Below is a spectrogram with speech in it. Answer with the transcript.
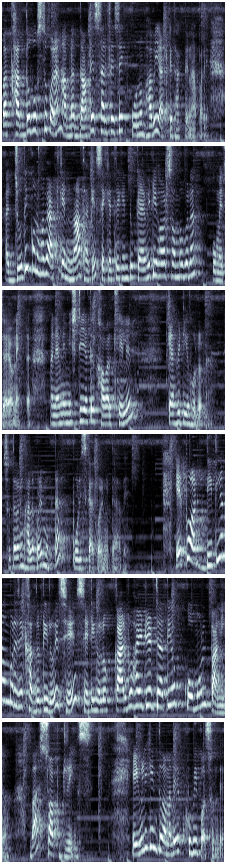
বা খাদ্যবস্তু করা আপনার দাঁতের সারফেসে কোনোভাবেই আটকে থাকতে না পারে। আর যদি কোনোভাবে আটকে না থাকে, সেক্ষেত্রে কিন্তু ক্যাভিটি হওয়ার সম্ভাবনা কমে যায় অনেকটা। মানে আপনি মিষ্টি জাতীয় খাবার খেলেন ক্যাভিটিও হলো না। সুতরাং ভালো করে মুখটা পরিষ্কার করে নিতে হবে। এরপর দ্বিতীয় নম্বরে যে খাদ্যটি রয়েছে, সেটি হলো কার্বোহাইড্রেট জাতীয় কোমল পানীয় বা সফট ড্রিঙ্কস। এগুলি কিন্তু আমাদের খুবই পছন্দের।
